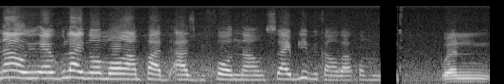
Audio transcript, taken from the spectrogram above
now Ebola is no more rampant as before now. So I believe we can overcome it. When,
